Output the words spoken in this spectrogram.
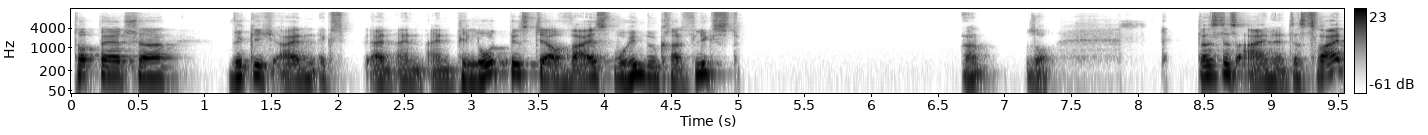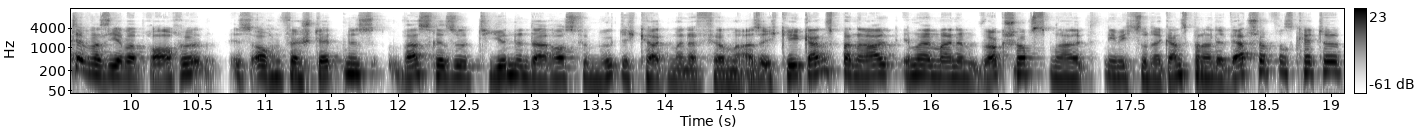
Top-Manager wirklich ein, ein, ein, ein Pilot bist, der auch weiß, wohin du gerade fliegst. Ja, so. Das ist das eine. Das zweite, was ich aber brauche, ist auch ein Verständnis, was resultieren denn daraus für Möglichkeiten meiner Firma? Also ich gehe ganz banal immer in meinen Workshops mal, nehme ich so eine ganz banale Wertschöpfungskette,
